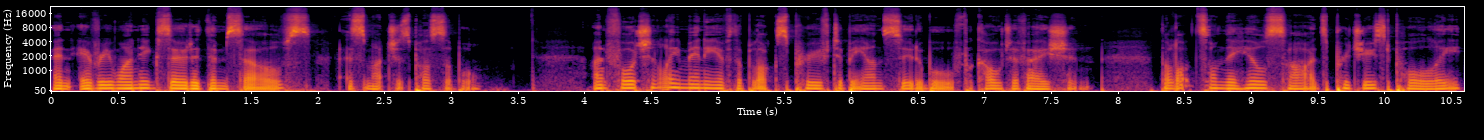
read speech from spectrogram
and everyone exerted themselves as much as possible. Unfortunately, many of the blocks proved to be unsuitable for cultivation. The lots on the hillsides produced poorly,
